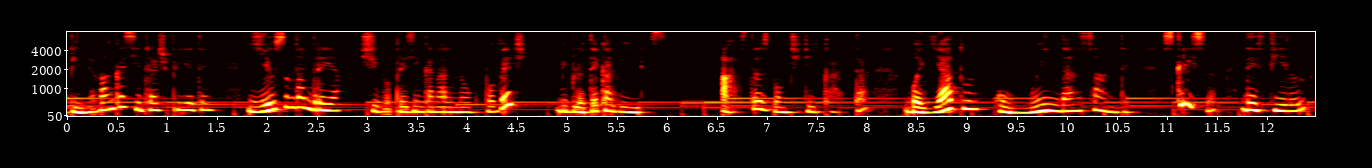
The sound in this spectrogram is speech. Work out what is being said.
Bine v-am găsit, dragi prieteni! Eu sunt Andreea și vă prezint canalul meu cu povești, Biblioteca lui Iris. Astăzi vom citi cartea Băiatul cu mâini dansante, scrisă de Phil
